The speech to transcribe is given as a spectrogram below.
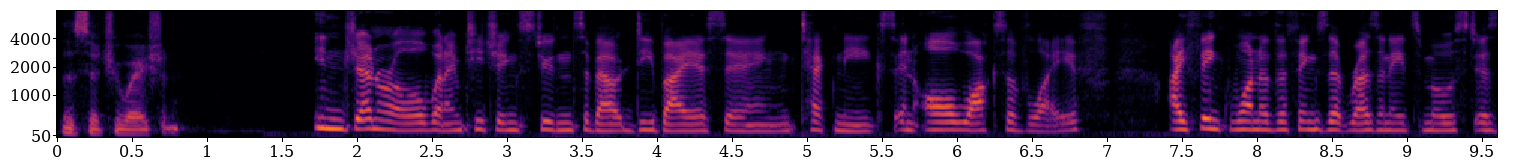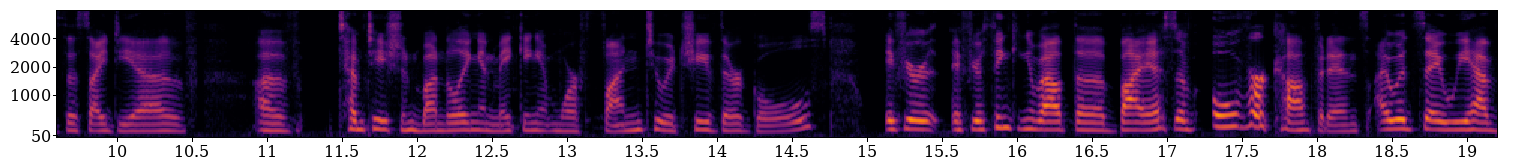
this situation. In general, when I'm teaching students about debiasing techniques in all walks of life, I think one of the things that resonates most is this idea of of temptation bundling and making it more fun to achieve their goals. If you're if you're thinking about the bias of overconfidence, I would say we have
